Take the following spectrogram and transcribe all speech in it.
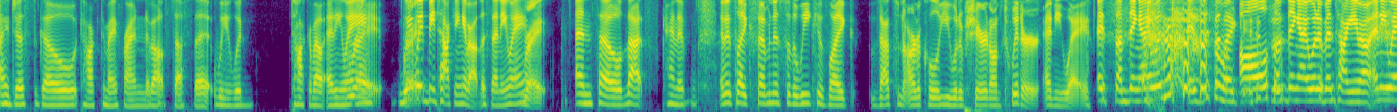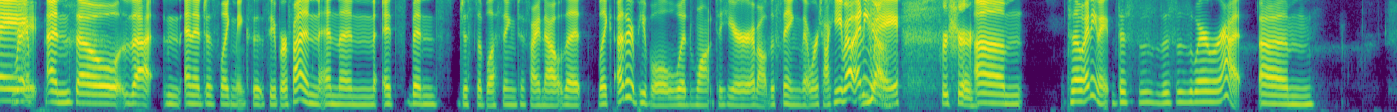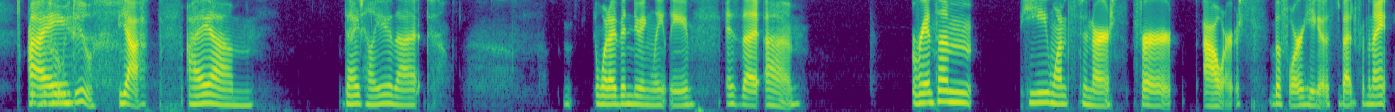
I just go talk to my friend about stuff that we would talk about anyway. Right, We right. would be talking about this anyway. right. And so that's kind of And it's like feminists of the week is like that's an article you would have shared on Twitter anyway. it's something I was this is Like, all something I would have been talking about anyway. Right. And so that and it just like makes it super fun and then it's been just a blessing to find out that like other people would want to hear about this thing that we're talking about anyway. For sure. Um so anyway, this is this is where we're at. Um this I is what we do. yeah. I um did I tell you that what I've been doing lately is that um Ransom he wants to nurse for hours before he goes to bed for the night.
